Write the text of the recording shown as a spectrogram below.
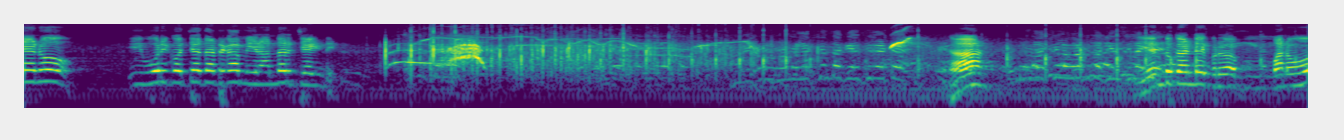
నేను ఈ ఊరికి వచ్చేటట్టుగా మీరందరూ చేయండి. ఎందుకంటే ఇప్పుడు మనము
